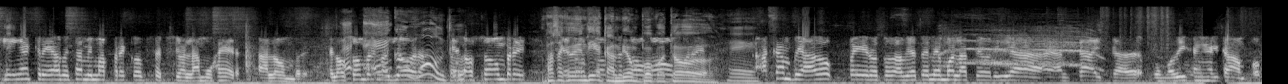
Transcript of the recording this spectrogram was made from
¿Quién ha creado esa misma preconcepción? La mujer al hombre. Que los Eh, hombres en no lloran. conjunto. Que los hombres. Pasa que hoy en día cambió un poco hombres. todo. Sí. Ha cambiado, pero todavía tenemos la teoría arcaica, como dicen en el campo,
